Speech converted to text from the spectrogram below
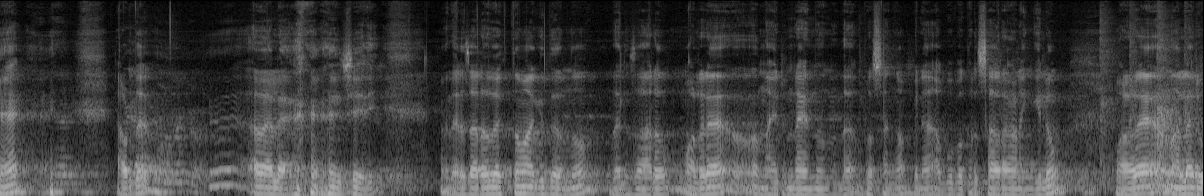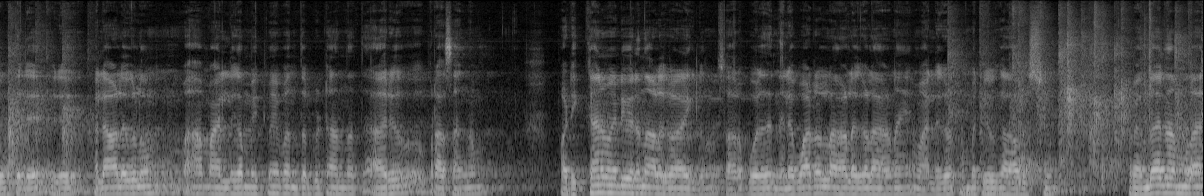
ഏ? അവിടുത്തെ അതല്ലേ ശരി. എന്തായാലും സാറ് വ്യക്തമാക്കി തന്നു. എന്തായാലും സാറ് വളരെ നന്നായിട്ടുണ്ടായിരുന്നു പ്രസംഗം. പിന്നെ അബൂബക്കർ സാറാണെങ്കിലും വളരെ നല്ല രൂപത്തിൽ ഒരു പല ആളുകളും ആ മല്ല കമ്മിറ്റിയുമായി ബന്ധപ്പെട്ട് അന്നത്തെ ആ ഒരു പ്രസംഗം പഠിക്കാൻ വേണ്ടി വരുന്ന ആളുകളാണെങ്കിലും സാറ് പോലെ നിലപാടുള്ള ആളുകളാണ് മല്ലുകൾ കമ്മിറ്റികൾക്ക് ആവശ്യം. അപ്പോൾ എന്തായാലും നമ്മളെ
